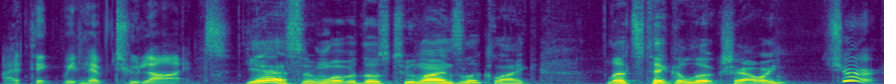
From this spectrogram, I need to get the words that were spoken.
I think we'd have two lines. Yes, and what would those two lines look like? Let's take a look, shall we? Sure.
